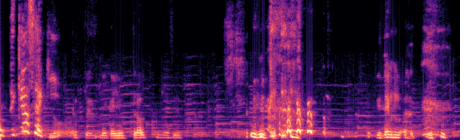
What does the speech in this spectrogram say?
¿usted qué hace aquí? No, este, me cayó un así. Y tengo.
